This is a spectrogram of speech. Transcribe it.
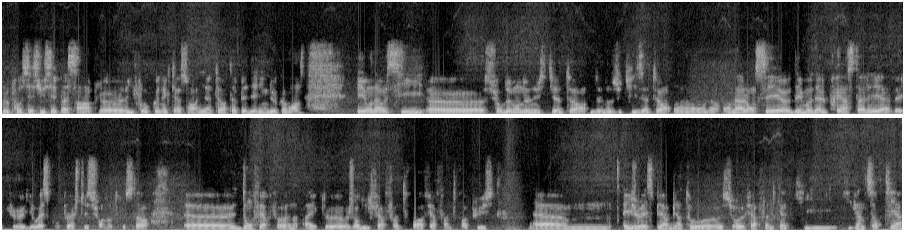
le processus est pas simple. Euh, il faut connecter à son ordinateur, taper des lignes de commande. Et on a aussi, euh, sur demande de nos utilisateurs, de nos on, a, lancé euh, des modèles préinstallés avec iOS qu'on peut acheter sur notre store, dont Fairphone, avec aujourd'hui le Fairphone 3, Fairphone 3 Plus, et je l'espère bientôt sur le Fairphone 4 qui, qui, vient de sortir.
